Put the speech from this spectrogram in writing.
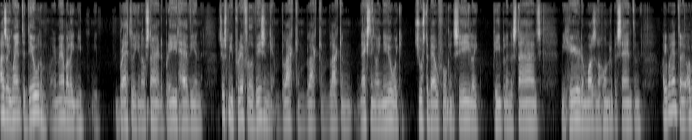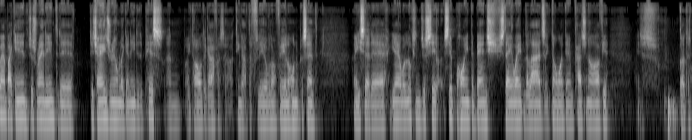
as I went to do them, I remember like me, me breath, like you know, starting to breathe heavy, and just me peripheral vision getting black and black and black, and next thing I knew, I could just about fucking see like people in the stands. Me hear them wasn't hundred percent, and I went, I went back in, just ran into the the changing room like I needed a piss, and I told the gaffer, I said, I think I have to flu, I don't feel hundred percent. And he said, uh, "Yeah, well, looks and just sit sit behind the bench, stay away from the lads. Like, don't want them catching off you." I just got to,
